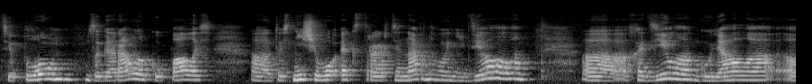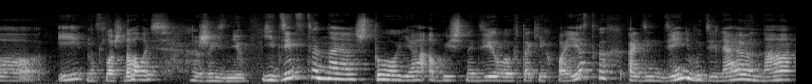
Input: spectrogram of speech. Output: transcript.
теплом, загорала, купалась. Э, то есть ничего экстраординарного не делала. Э, ходила, гуляла э, и наслаждалась жизнью. Единственное, что я обычно делаю в таких поездках, один день выделяю на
